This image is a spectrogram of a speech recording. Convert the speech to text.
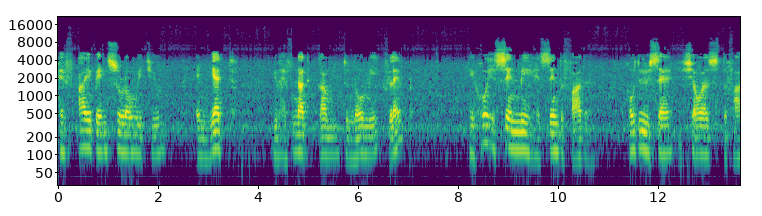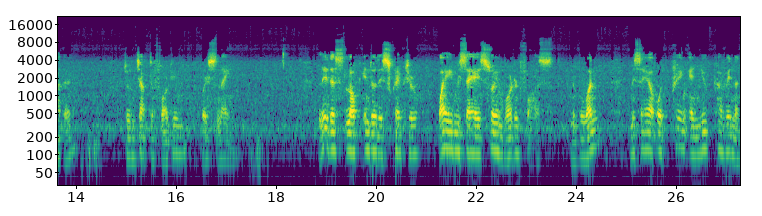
Have I been so long with you, and yet you have not come to know me, Philip? He who has sent me has sent the Father. How do you say, Show us the Father? John chapter 14, verse 9. Let us look into the scripture why Messiah is so important for us. Number one, Messiah would bring a new covenant.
